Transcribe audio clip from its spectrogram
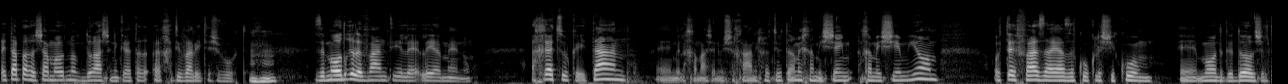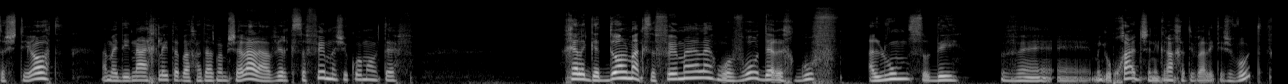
הייתה פרשה מאוד מאוד גדולה שנקראת החטיבה להתיישבות. זה מאוד רלוונטי ל- לימינו. אחרי צוק איתן, אה, מלחמה שנמשכה, אני חושבת, יותר מ-50 יום, עוטף עזה היה זקוק לשיקום אה, מאוד גדול של תשתיות. המדינה החליטה בהחלטת ממשלה להעביר כספים לשיקום העוטף. חלק גדול מהכספים האלה הועברו דרך גוף עלום, סודי ומיוחד, שנקרא חטיבה להתיישבות.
